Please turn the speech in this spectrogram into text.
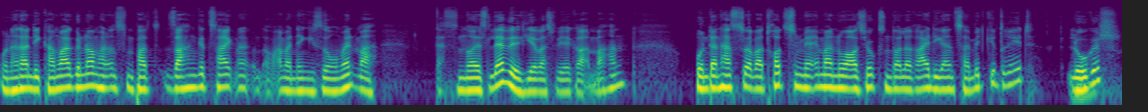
Und hat dann die Kamera genommen, hat uns ein paar Sachen gezeigt und auf einmal denke ich so, Moment mal, das ist ein neues Level hier, was wir hier gerade machen. Und dann hast du aber trotzdem ja immer nur aus Jux und Dollerei die ganze Zeit mitgedreht. Logisch.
